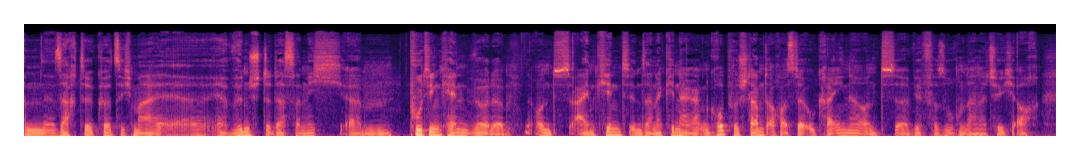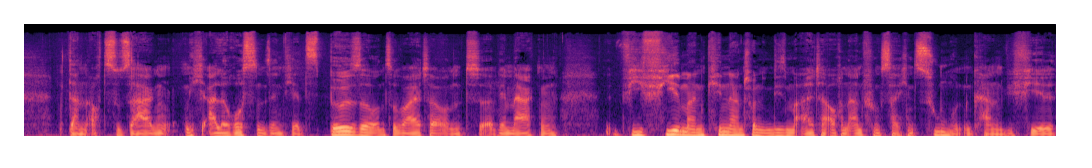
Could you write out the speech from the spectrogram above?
ähm, sagte kürzlich mal, er, er, wünschte, dass er nicht ähm, Putin kennen würde. Und ein Kind in seiner Kindergartengruppe stammt auch aus der Ukraine und äh, wir versuchen da natürlich auch dann auch zu sagen, nicht alle Russen sind jetzt böse und so weiter. Und äh, wir merken, wie viel man Kindern schon in diesem Alter auch in Anführungszeichen zumuten kann, wie viel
